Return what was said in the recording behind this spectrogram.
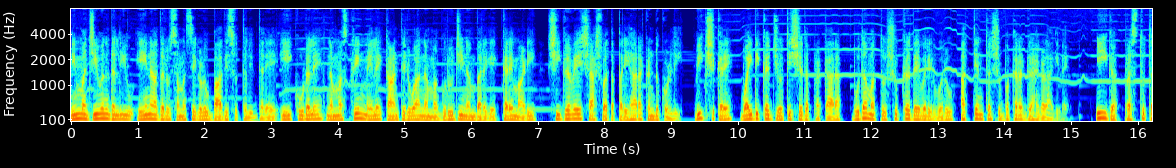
ನಿಮ್ಮ ಜೀವನದಲ್ಲಿಯೂ ಏನಾದರೂ ಸಮಸ್ಯೆಗಳು ಬಾಧಿಸುತ್ತಲಿದ್ದರೆ ಈ ಕೂಡಲೇ ನಮ್ಮ ಸ್ಕ್ರೀನ್ ಮೇಲೆ ಕಾಣ್ತಿರುವ ನಮ್ಮ ಗುರೂಜಿ ನಂಬರ್ಗೆ ಕರೆ ಮಾಡಿ ಶೀಘ್ರವೇ ಶಾಶ್ವತ ಪರಿಹಾರ ಕಂಡುಕೊಳ್ಳಿ. ವೀಕ್ಷಕರೇ, ವೈದಿಕ ಜ್ಯೋತಿಷ್ಯದ ಪ್ರಕಾರ ಬುಧ ಮತ್ತು ಶುಕ್ರ ದೇವರಿರುವರು ಅತ್ಯಂತ ಶುಭಕರ ಗ್ರಹಗಳಾಗಿವೆ. ಈಗ ಪ್ರಸ್ತುತ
